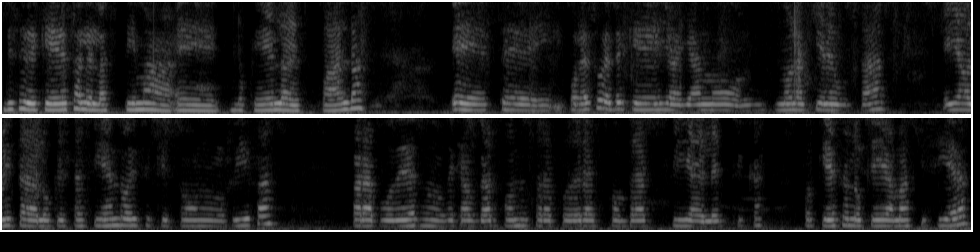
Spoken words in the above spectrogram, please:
dice de que esa le lastima eh, lo que es la espalda. Este, y por eso es de que ella ya no, no la quiere usar. Ella ahorita lo que está haciendo es que son rifas para poder recaudar fondos para poder comprar su silla eléctrica, porque eso es lo que ella más quisiera.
